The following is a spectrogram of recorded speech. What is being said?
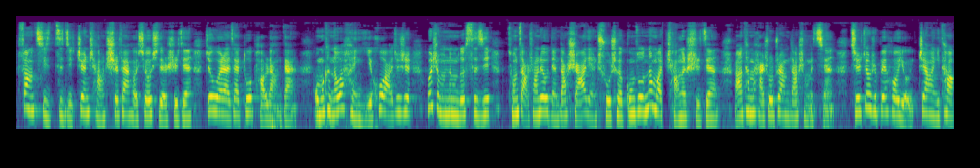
放。放弃自己正常吃饭和休息的时间，就为了再多跑两单。我们可能会很疑惑啊，就是为什么那么多司机从早上六点到十二点出车，工作那么长的时间，然后他们还说赚不到什么钱？其实就是背后有这样一套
